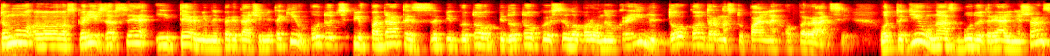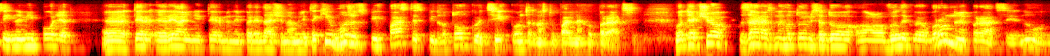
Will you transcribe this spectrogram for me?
Тому, скоріш за все, і терміни передачі літаків будуть співпадати з підготов... підготовкою Сил оборони України до контрнаступальних операцій. От тоді у нас будуть реальні шанси, і, на мій погляд, тер... реальні терміни передачі нам літаків можуть співпасти з підготовкою цих контрнаступальних операцій. От якщо зараз ми готуємося до о, великої оборонної операції, ну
